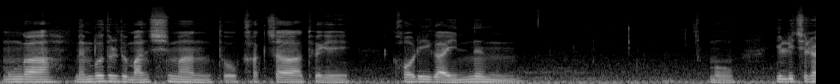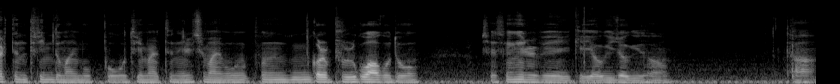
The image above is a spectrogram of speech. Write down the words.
뭔가 멤버들도 많지만 또 각자 되게 거리가 있는 뭐 127할 때는 드림도 많이 못 보고 드림 할 때는 127 많이 못본걸 불구하고도 제 생일을 위해 이렇게 여기저기서 다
